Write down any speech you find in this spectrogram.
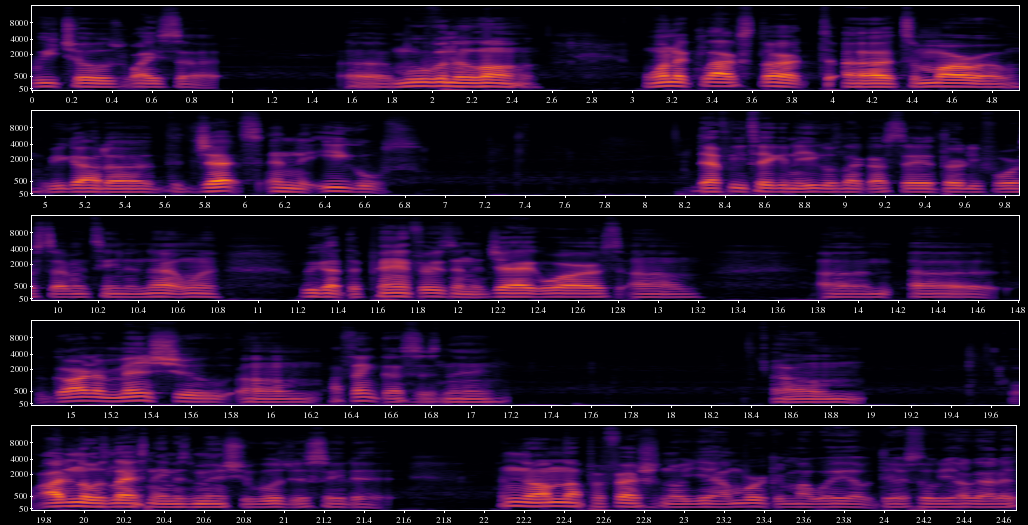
We chose Whiteside. Uh, moving along, one o'clock start uh, tomorrow. We got uh, the Jets and the Eagles. Definitely taking the Eagles, like I said, 34-17 in that one. We got the Panthers and the Jaguars. Um, um, uh, Gardner Minshew, um, I think that's his name. Um, I didn't know his last name is Minshew. We'll just say that. No, I'm not professional. Yeah, I'm working my way up there, so y'all gotta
